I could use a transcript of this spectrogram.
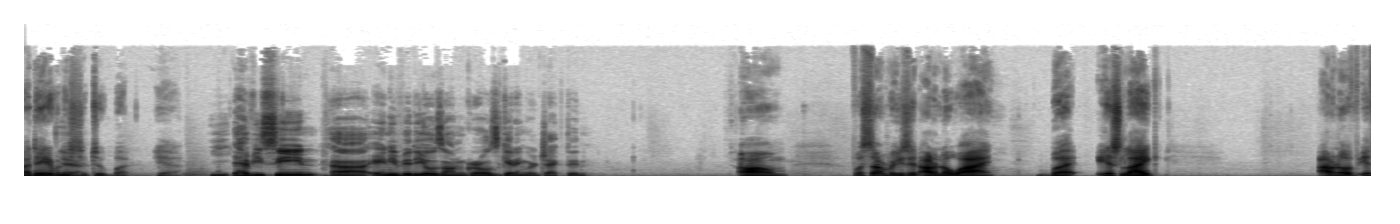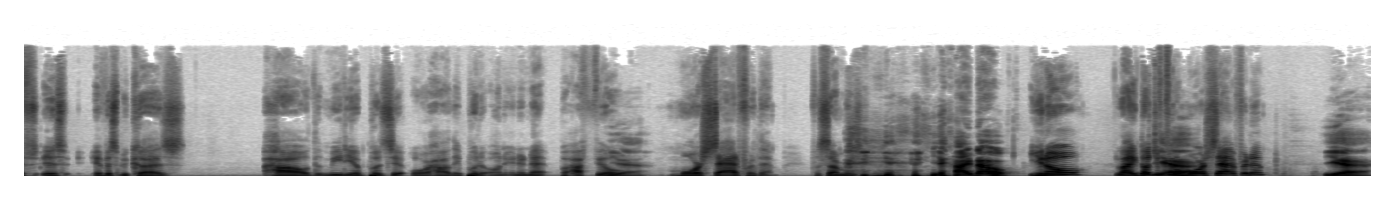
a dating relationship too. But yeah, Have you seen uh, any videos on girls getting rejected? Um, for some reason, I don't know why, but it's like I don't know if if if, if it's because how the media puts it or how they put it on the internet, but I feel Yeah. more sad for them for some reason. yeah, I know. you know, like don't you Yeah. feel more sad for them? Yeah,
